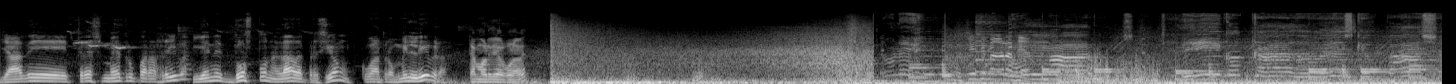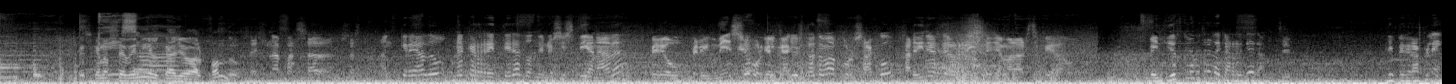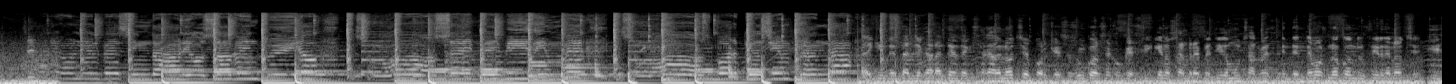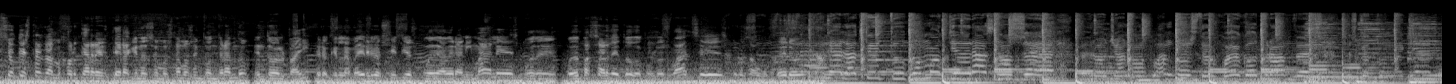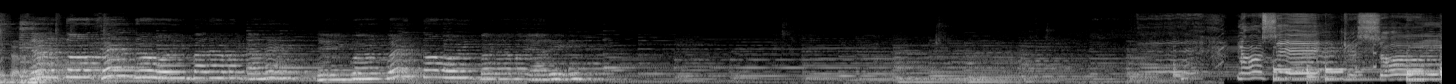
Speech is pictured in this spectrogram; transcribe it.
Ya de 3 metros para arriba tiene 2 toneladas de presión, 4.000 libras. ¿Te ha mordido alguna vez? Muchísimas gracias. Es que no se ve ni el callo al fondo. O sea, es una pasada. O sea, han creado una carretera donde no existía nada, pero, pero inmenso, porque el callo está tomado por saco. Jardines del Rey se llama el archipiélago. 22 kilómetros de carretera. Sí. De Pedraplén. Sí. Vecindario saben tú y yo que somos, hey baby, dime que somos porque siempre anda. Hay que intentar llegar antes de que se haga de noche porque eso es un consejo que sí que nos han repetido muchas veces. Intentemos no conducir de noche. Y eso que esta es la mejor carretera que nos estamos encontrando en todo el país, pero que en la mayoría de los sitios puede haber animales, puede, puede pasar de todo, con los baches, con los agujeros. Cambia la actitud como quieras, no sé, pero ya no aguanto este juego otra vez. Es que tú me quieres. sé que son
